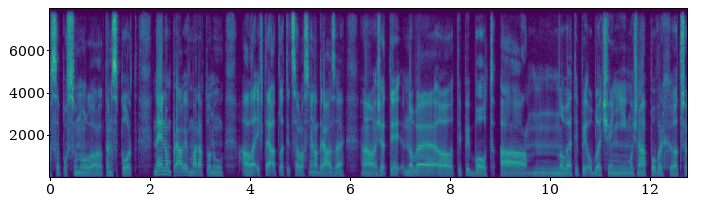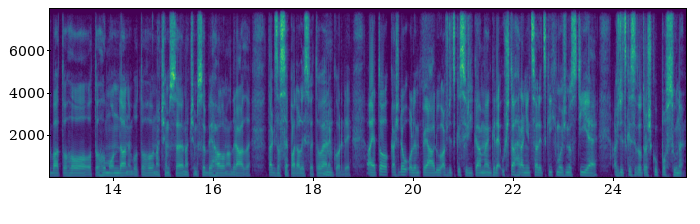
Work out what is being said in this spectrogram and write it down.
se posunul eh, ten sport, nejenom právě v maratonu, ale i v té atletice vlastně na dráze, eh, že ty nové eh, typy bot a mm, nové typy oblečení, možná povrch třeba toho, toho Monda nebo toho, na čem, se, na čem se běhalo na dráze, tak zase padaly světové hmm. rekordy. A je to každou olympiádu a vždycky si říkáme, kde už ta hranice lidských možností je a vždycky se to trošku posune.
